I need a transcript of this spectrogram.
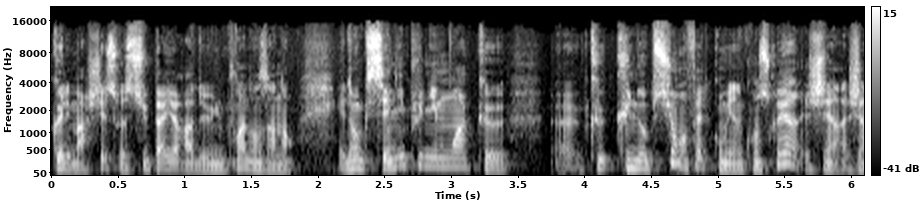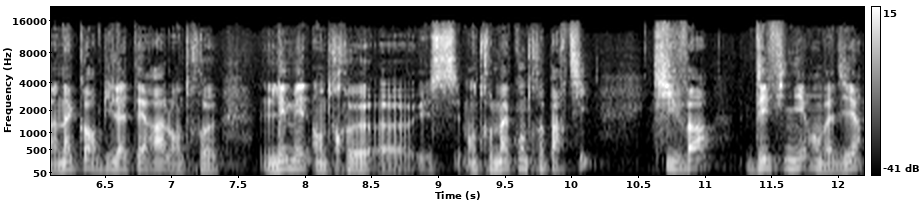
que les marchés soient supérieurs à 2000 points dans un an. Et donc c'est ni plus ni moins euh, qu'une option en fait qu'on vient de construire. J'ai un, accord bilatéral entre, l'émet- entre, euh, entre ma contrepartie qui va définir, on va dire,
